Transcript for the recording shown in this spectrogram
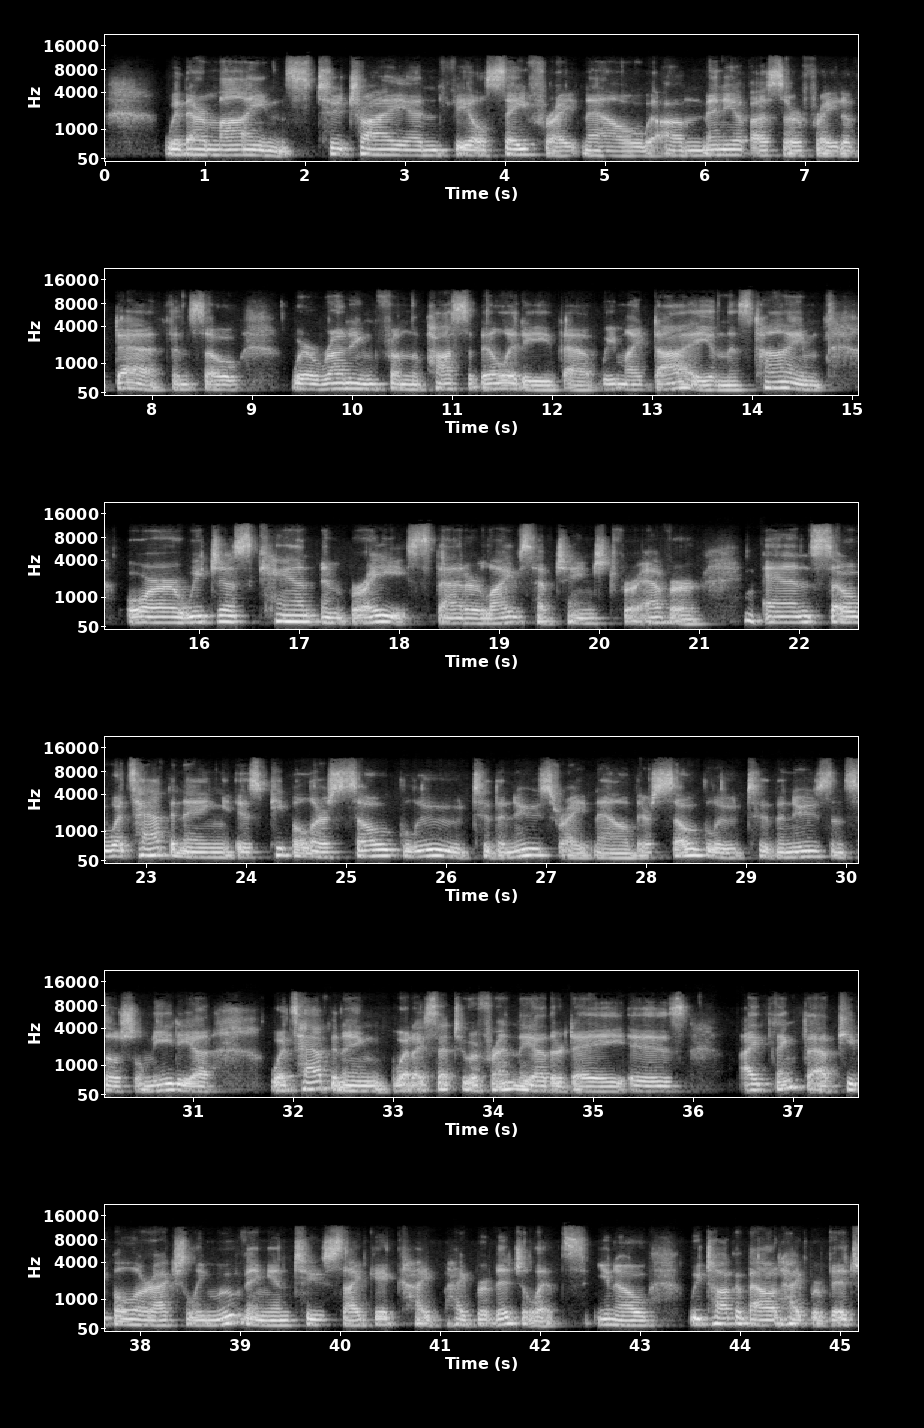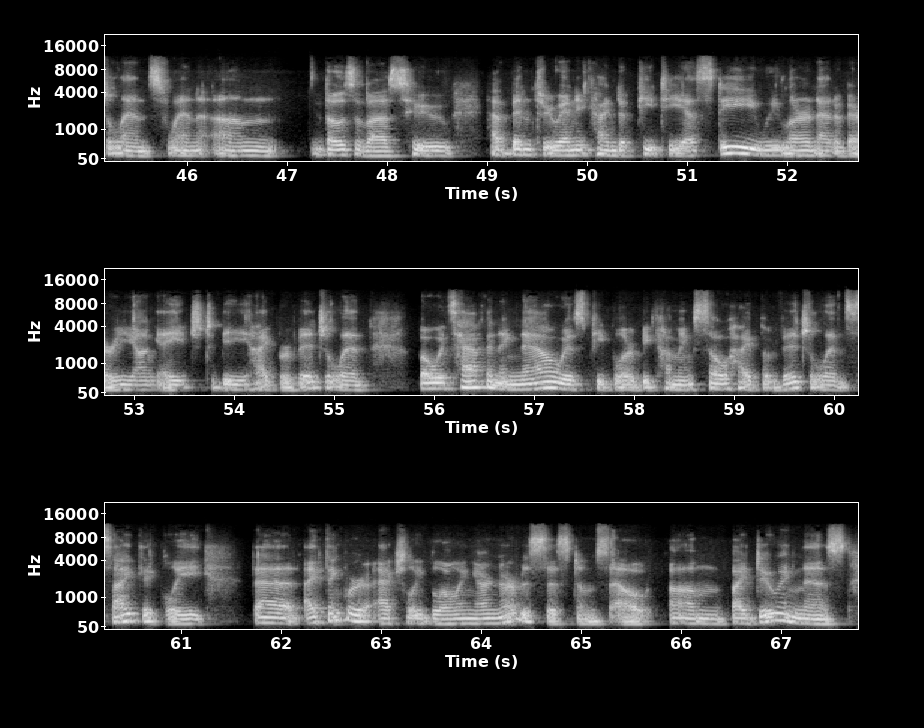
with our minds to try and feel safe right now. Um, many of us are afraid of death, and so we're running from the possibility that we might die in this time, or we just can't embrace that our lives have changed forever. Mm-hmm. And so, what's happening is people are so glued to the news right now, they're so glued to the news and social media. What's happening, what I said to a friend the other day is, I think that people are actually moving into psychic hypervigilance. You know, we talk about hypervigilance when um, those of us who have been through any kind of PTSD, we learn at a very young age to be hypervigilant. But what's happening now is people are becoming so hypervigilant psychically that I think we're actually blowing our nervous systems out um, by doing this.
